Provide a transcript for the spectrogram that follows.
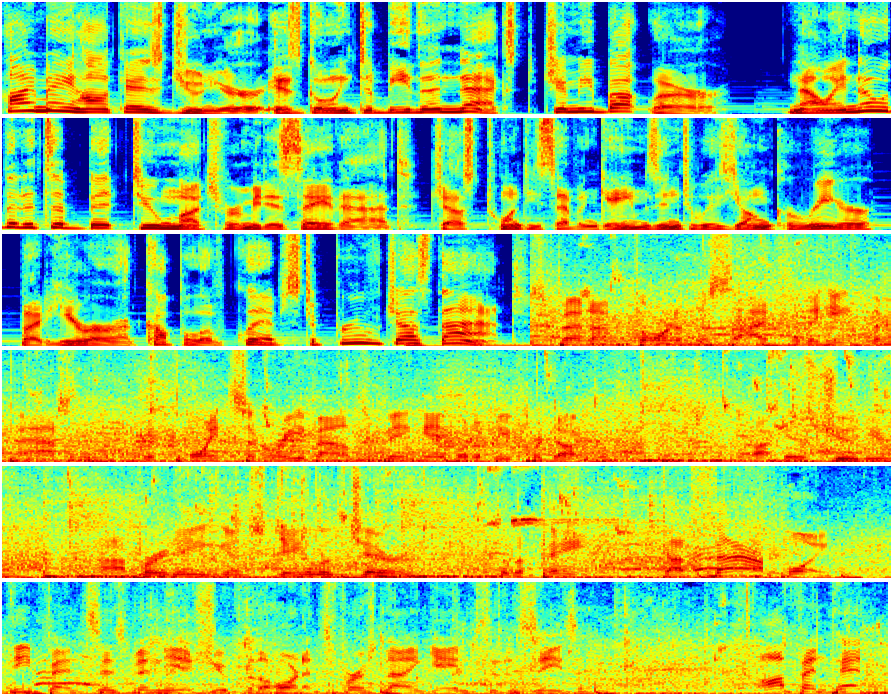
Jaime Jaquez Jr. is going to be the next Jimmy Butler. Now, I know that it's a bit too much for me to say that, just 27 games into his young career, but here are a couple of clips to prove just that. It's been a thorn in the side for the Heat in the past, with points and rebounds being able to be productive. Jaquez Jr. operating against Dalen Terry to the paint. Got foul. Point. Defense has been the issue for the Hornets first nine games of the season. Offense head.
